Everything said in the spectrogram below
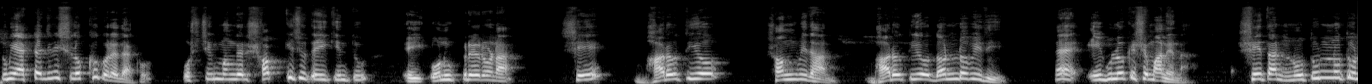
তুমি একটা জিনিস লক্ষ্য করে দেখো পশ্চিমবঙ্গের সব কিছুতেই কিন্তু এই অনুপ্রেরণা, সে ভারতীয় সংবিধান, ভারতীয় দণ্ডবিধি হ্যাঁ এগুলোকে সে মানে না। সে তার নতুন নতুন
